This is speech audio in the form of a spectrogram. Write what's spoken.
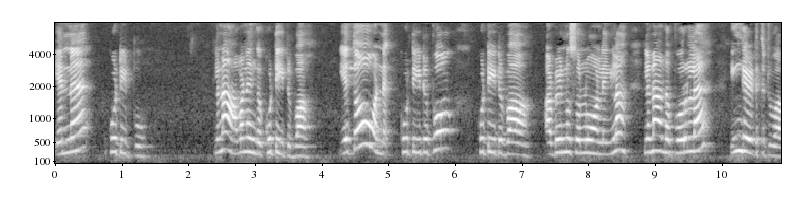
என்ன கூட்டிகிட்டு போ. இல்லைன்னா அவனை இங்கே கூட்டிகிட்டு வா. ஏதோ ஒன்று கூட்டிகிட்டு போ கூட்டிகிட்டு வா அப்படின்னு சொல்லுவோம் இல்லைங்களா? இல்லைன்னா அந்த பொருளை இங்கே எடுத்துகிட்டு வா.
